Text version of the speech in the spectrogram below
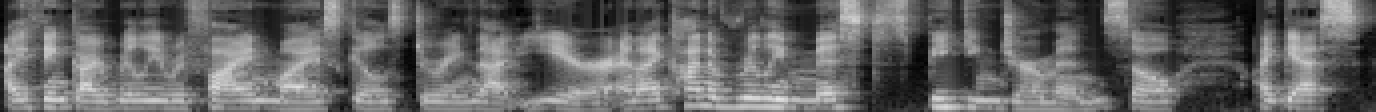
I think I really refined my skills during that year, and I kind of really missed speaking German. So I guess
